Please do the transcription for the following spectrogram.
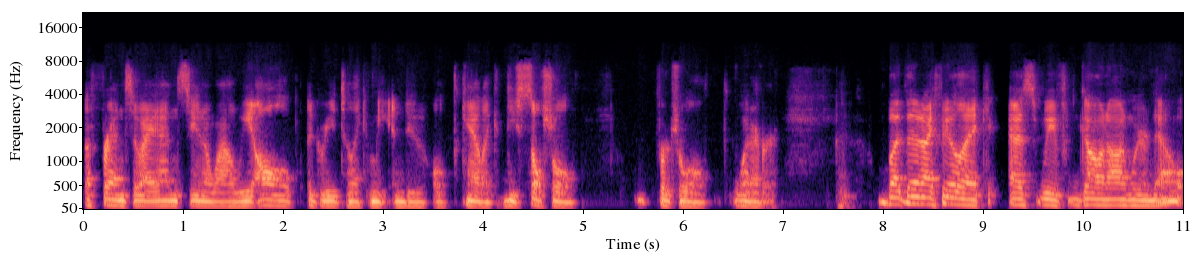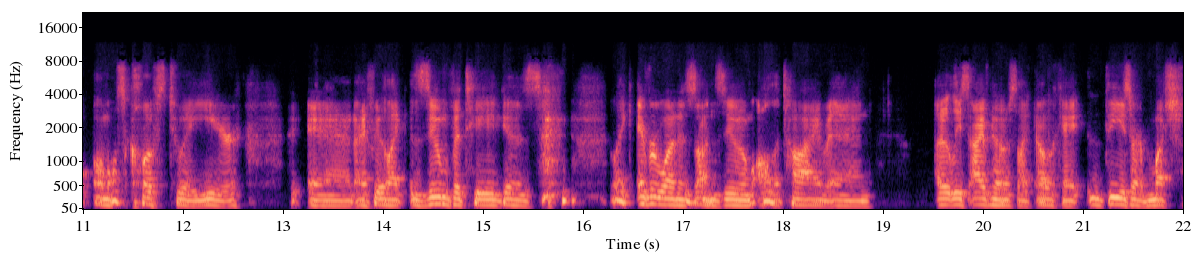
of friends who I hadn't seen in a while, we all agreed to like meet and do all kind of like the social, virtual, whatever but then I feel like as we've gone on, we're now almost close to a year. And I feel like Zoom fatigue is like everyone is on Zoom all the time. And at least I've noticed like, oh, okay, these are much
